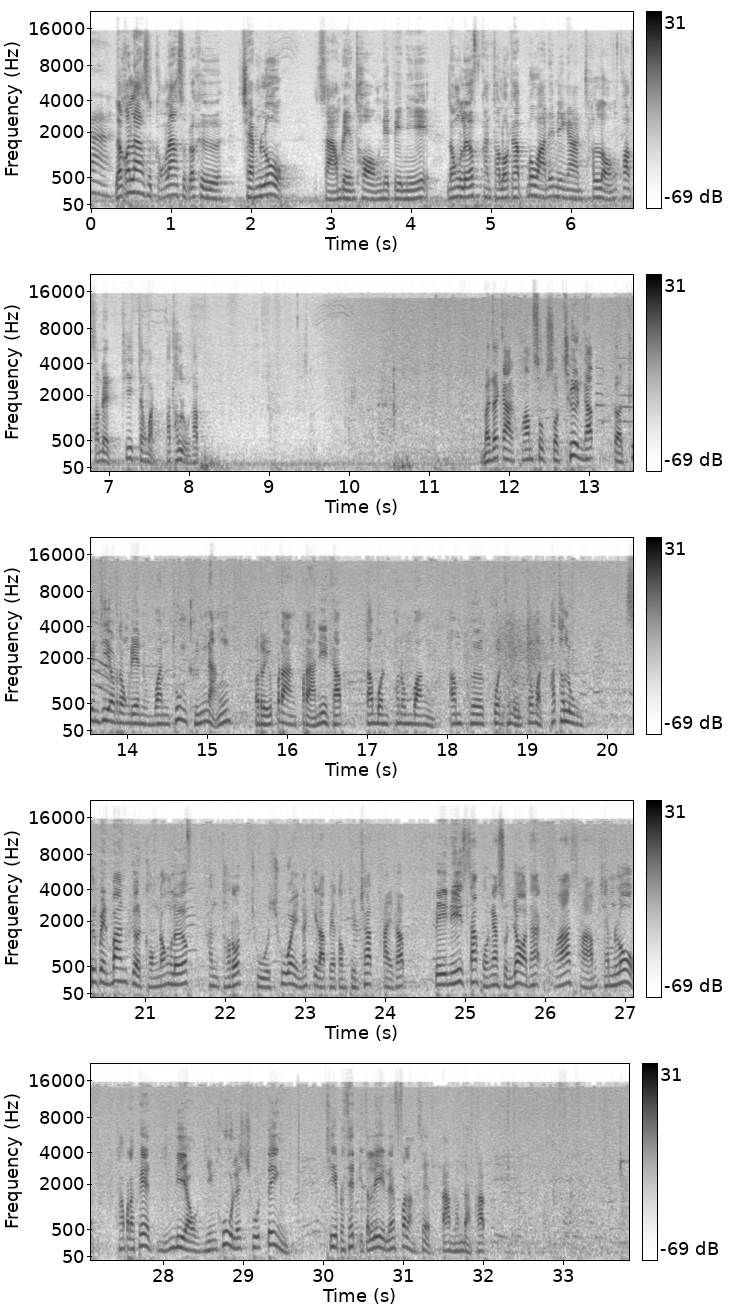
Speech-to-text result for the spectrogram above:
ค่ะแล้วก็ล่าสุดของล่าสุดก็คือแชมป์โลก3เหรียญทองในปีนี้ น้องเลิฟคันทารถครับ เมื่อวานได้มีงานฉลองความสำเร็จที่จังหวัดพัทลุงครับ บรรยากาศความสุขสดชื่นครับ เกิดขึ้นที่โรงเรียนวันทุ่งขึงหนัง หรือปรางปราณีตครับตำบลพนมวังอำเภอควนขนุนจังหวัดพัทลุง ซึ่งเป็นบ้านเกิดของน้องเลิฟคันธรสชูช่วยนักกีฬาเปตองทีมชาติไทยครับ ปีนี้สร้างผลงานสุดยอดนะฮะคว้า3แชมป์โลกทั้งประเภทหญิงเดี่ยว หญิงคู่และชูตติ้ง ที่ประเทศอิตาลีและฝรั่งเศสตามลำดับครับ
